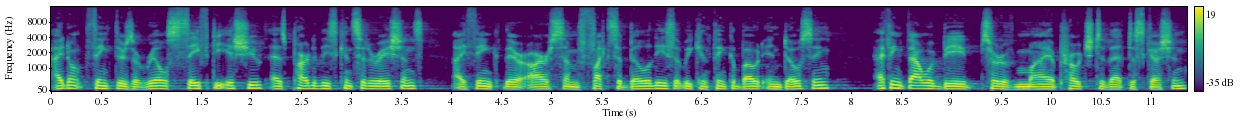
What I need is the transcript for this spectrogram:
I don't think there's a real safety issue as part of these considerations. I think there are some flexibilities that we can think about in dosing. I think that would be sort of my approach to that discussion.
